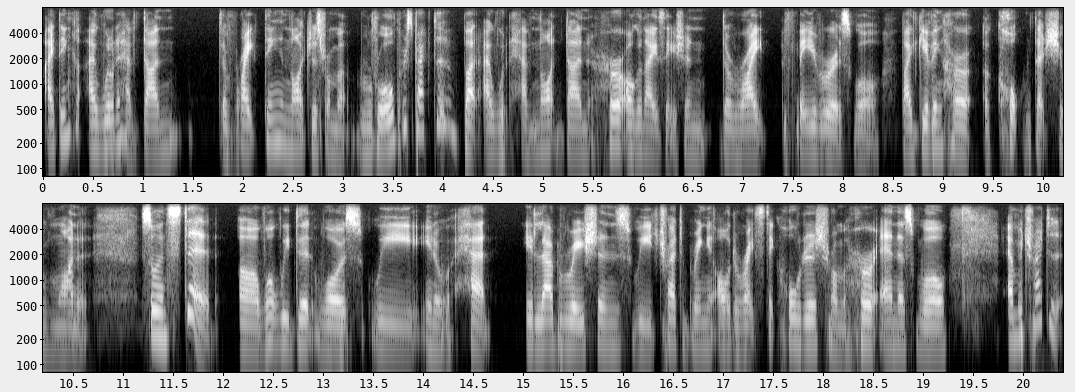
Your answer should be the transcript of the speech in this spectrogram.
I think I wouldn't have done the right thing, not just from a role perspective, but I would have not done her organization the right favor as well by giving her a quote that she wanted. So instead, uh, what we did was we, you know, had elaborations. We tried to bring in all the right stakeholders from her end as well. And we try to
